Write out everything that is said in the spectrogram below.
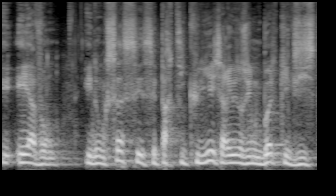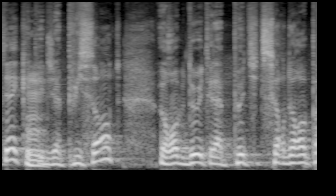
et, avant. Et donc ça, c'est particulier. J'arrive dans une boîte qui existait, qui était hmm. déjà puissante. Europe 2 était la petite sœur d'Europe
